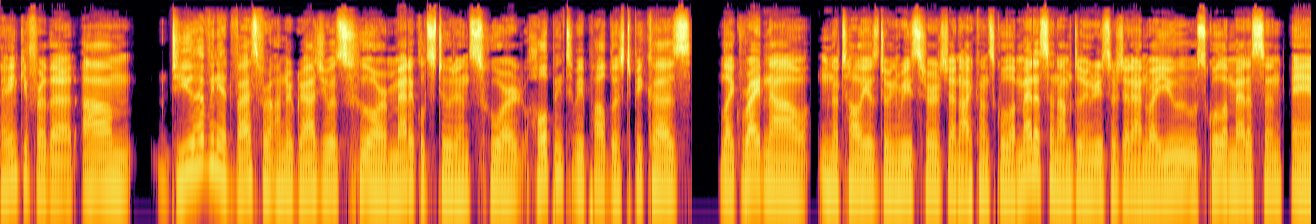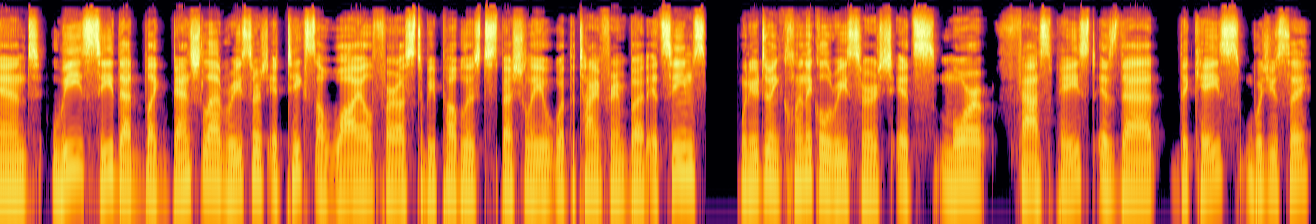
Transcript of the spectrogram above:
thank you for that um do you have any advice for undergraduates who are medical students who are hoping to be published because like right now natalia is doing research at Icahn school of medicine i'm doing research at nyu school of medicine and we see that like bench lab research it takes a while for us to be published especially with the time frame but it seems when you're doing clinical research, it's more fast paced. Is that the case, would you say?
